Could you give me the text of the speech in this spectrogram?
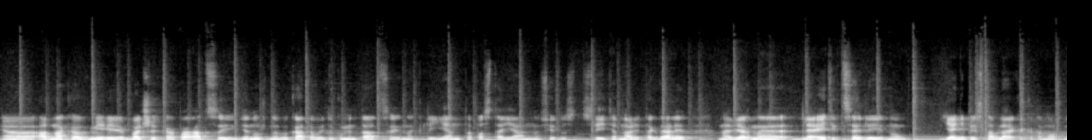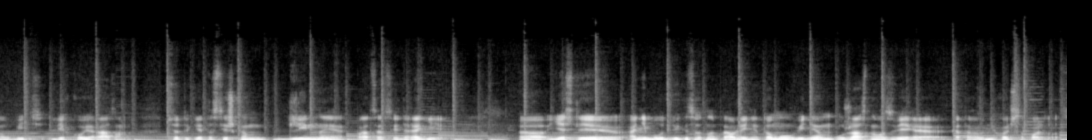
Э, однако в мире больших корпораций, где нужно выкатывать документации на клиента постоянно, все это следить, обновлять и так далее, наверное, для этих целей, ну, я не представляю, как это можно убить легко и разом. Все-таки это слишком длинные процессы и дорогие. Э, если они будут двигаться в этом направлении, то мы увидим ужасного зверя, которого не хочется пользоваться.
